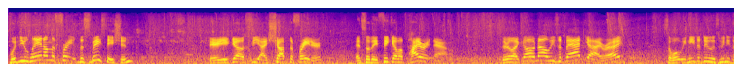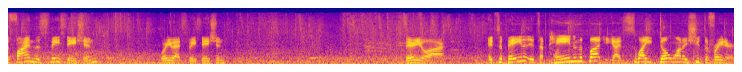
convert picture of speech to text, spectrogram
when you land on the freight, the space station, there you go. See, I shot the freighter, and so they think I'm a pirate now. They're like, oh no, he's a bad guy, right? So what we need to do is we need to find the space station. Where are you at, space station? There you are. It's a pain. It's a pain in the butt, you guys. This is why you don't want to shoot the freighter.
